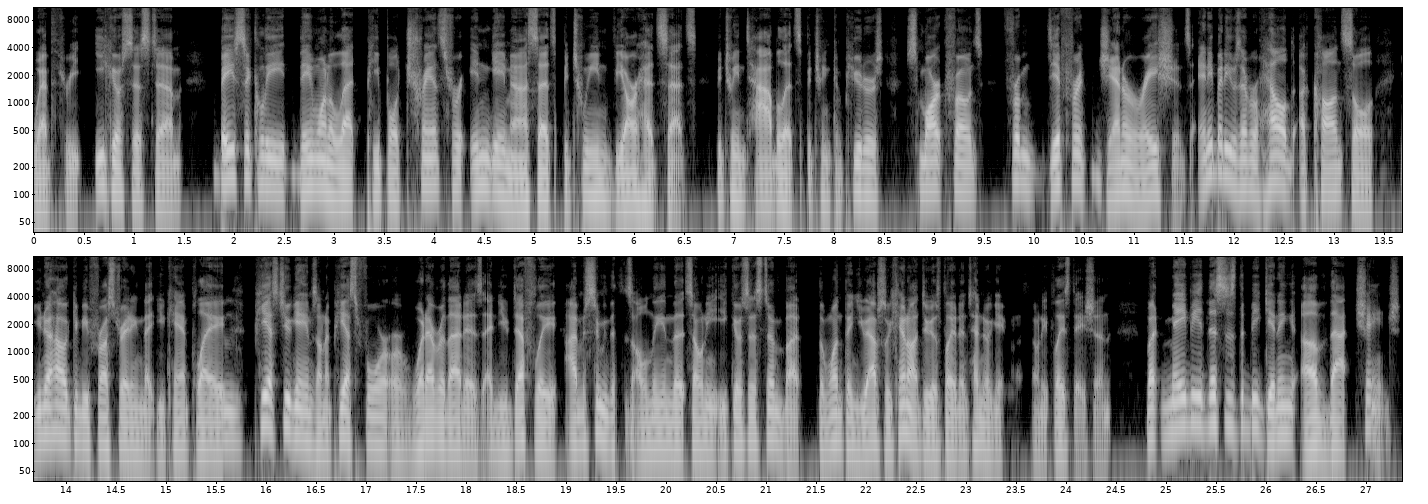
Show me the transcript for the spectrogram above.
Web3 ecosystem. Basically, they want to let people transfer in game assets between VR headsets, between tablets, between computers, smartphones from different generations. Anybody who's ever held a console you know how it can be frustrating that you can't play mm. PS2 games on a PS4 or whatever that is. And you definitely, I'm assuming this is only in the Sony ecosystem, but the one thing you absolutely cannot do is play a Nintendo game on a Sony PlayStation. But maybe this is the beginning of that change.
